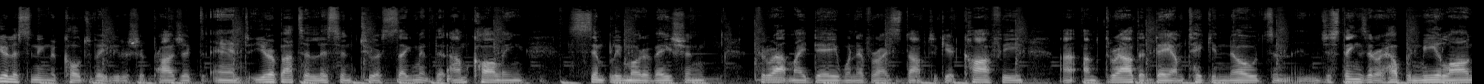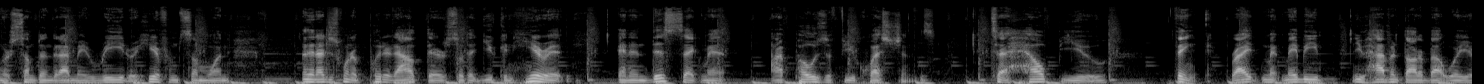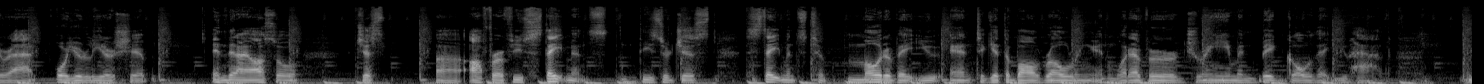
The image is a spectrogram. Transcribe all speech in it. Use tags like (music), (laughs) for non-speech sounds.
You're listening to Cultivate Leadership Project, and you're about to listen to a segment that I'm calling Simply Motivation. Throughout my day, whenever I stop to get coffee, I, am throughout the day, I'm taking notes and, and just things that are helping me along, or something that I may read or hear from someone. And then I just want to put it out there so that you can hear it. And in this segment, I pose a few questions to help you think, right? Maybe you haven't thought about where you're at or your leadership. And then I also just uh, offer a few statements. These are just statements to motivate you and to get the ball rolling in whatever dream and big goal that you have.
